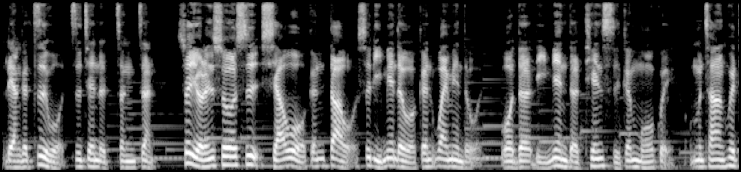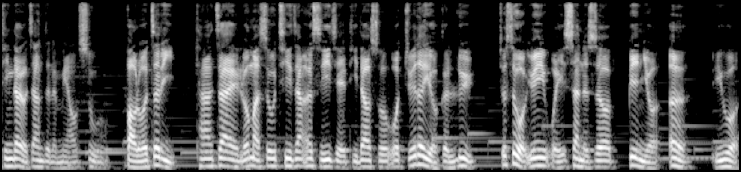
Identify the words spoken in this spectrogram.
两个自我之间的征战。所以有人说是小我跟大我，是里面的我跟外面的我，我的里面的天使跟魔鬼。我们常常会听到有这样子的描述。保罗这里他在罗马书七章二十一节提到说：“我觉得有个律，就是我愿意为善的时候，便有恶。”与我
